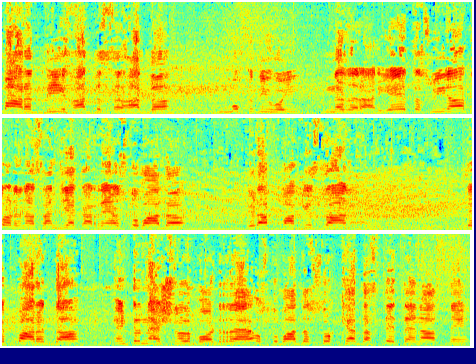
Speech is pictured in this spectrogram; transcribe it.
ਭਾਰਤ ਦੀ ਹੱਦ ਸਰਹੱਦ ਮੁੱਕਦੀ ਹੋਈ ਨਜ਼ਰ ਆ ਰਹੀ ਹੈ। ਇਹ ਤਸਵੀਰਾਂ ਤੁਹਾਡੇ ਨਾਲ ਸਾਂਝੀਆਂ ਕਰ ਰਹੇ ਹਾਂ। ਉਸ ਤੋਂ ਬਾਅਦ ਜਿਹੜਾ ਪਾਕਿਸਤਾਨ ਤੇ ਭਾਰਤ ਦਾ ਇੰਟਰਨੈਸ਼ਨਲ ਬਾਰਡਰ ਹੈ, ਉਸ ਤੋਂ ਬਾਅਦ ਸੁਰੱਖਿਆ ਦਸਤੇ ਤਾਇਨਾਤ ਨੇ।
